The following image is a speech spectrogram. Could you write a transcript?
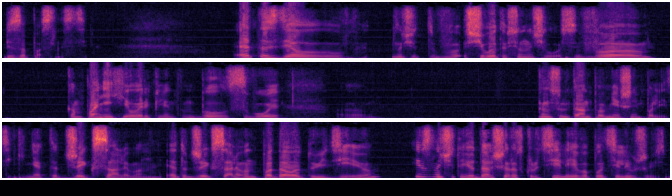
безопасности. Это сделал, значит, в- с чего это все началось? В компании Хиллари Клинтон был свой э, консультант по внешней политике, некто Джейк Салливан. Этот Джейк Салливан подал эту идею, и, значит, ее дальше раскрутили и воплотили в жизнь.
